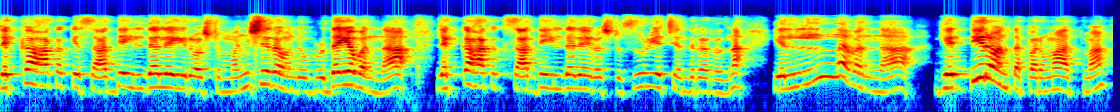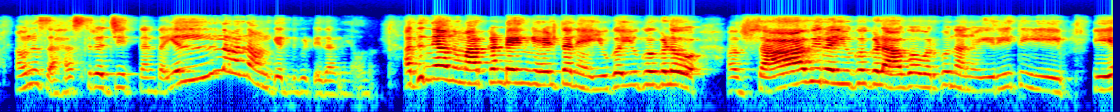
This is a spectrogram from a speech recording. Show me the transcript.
ಲೆಕ್ಕ ಹಾಕಕ್ಕೆ ಸಾಧ್ಯ ಇಲ್ದಲೇ ಇರೋಷ್ಟು ಮನುಷ್ಯರ ಒಂದು ಹೃದಯವನ್ನ ಲೆಕ್ಕ ಹಾಕಕ್ ಸಾಧ್ಯ ಇಲ್ದಲೇ ಇರೋಷ್ಟು ಸೂರ್ಯ ಚಂದ್ರರನ್ನ ಎಲ್ಲವನ್ನ ಗೆದ್ದಿರೋ ಅಂತ ಪರಮಾತ್ಮ ಅವನು ಸಹಸ್ರಜಿತ್ ಅಂತ ಎಲ್ಲವನ್ನ ಅವನು ಗೆದ್ದು ಬಿಟ್ಟಿದ್ದಾನೆ ಅವನು. ಅದನ್ನೇ ಅವನು ಮಾರ್ಕಂಡೇಯನ್ಗೆ ಹೇಳ್ತಾನೆ, ಯುಗ ಯುಗಗಳು ಸಾವಿರ ಯುಗಗಳು ಆಗೋವರೆಗೂ ನಾನು ಈ ರೀತಿ ಈ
